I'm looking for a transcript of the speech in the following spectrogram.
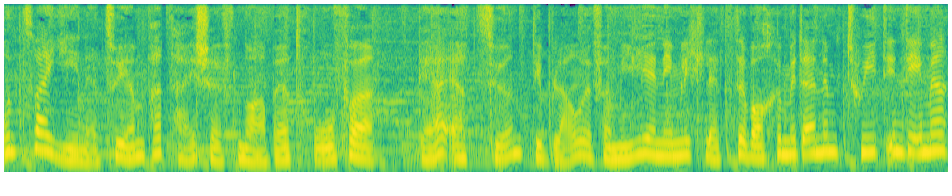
Und zwar jene zu ihrem Parteichef Norbert Hofer. Der erzürnt die blaue Familie nämlich letzte Woche mit einem Tweet, in dem er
